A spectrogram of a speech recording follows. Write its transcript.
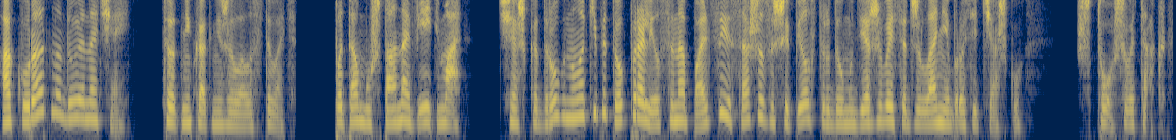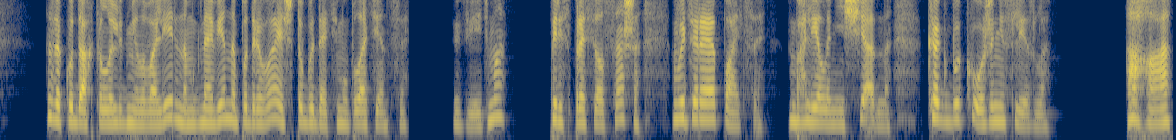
аккуратно дуя на чай. Тот никак не желал остывать. «Потому что она ведьма!» Чашка дрогнула, кипяток пролился на пальцы, и Саша зашипел, с трудом удерживаясь от желания бросить чашку. «Что ж вы так?» — закудахтала Людмила Валерьевна, мгновенно подрываясь, чтобы дать ему полотенце. «Ведьма?» — переспросил Саша, вытирая пальцы. Болела нещадно, как бы кожа не слезла. «Ага,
